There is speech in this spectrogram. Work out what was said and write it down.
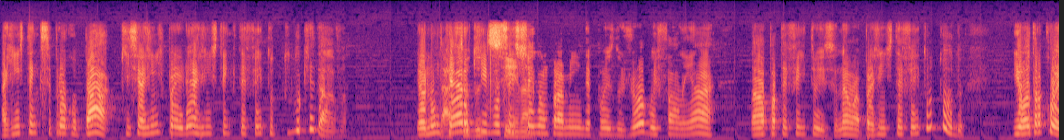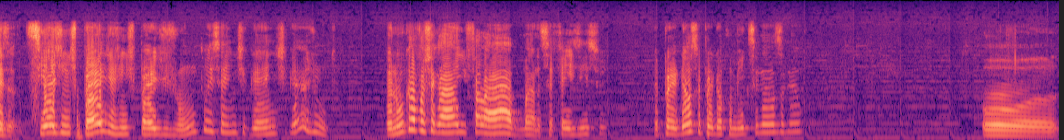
A gente tem que se preocupar que se a gente perder, a gente tem que ter feito tudo o que dava. Eu não Dá quero que vocês si, né? chegam pra mim depois do jogo e falem, ah, dava pra ter feito isso. Não, é pra gente ter feito tudo. E outra coisa, se a gente perde, a gente perde junto, e se a gente ganha, a gente ganha junto. Eu nunca vou chegar e falar, ah, mano, você fez isso, você perdeu, você perdeu comigo, você ganhou, você ganhou. O...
